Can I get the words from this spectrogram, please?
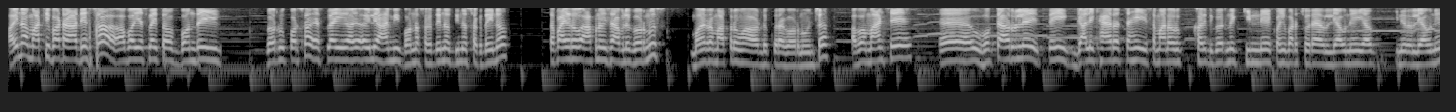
होइन माथिबाट आदेश छ अब यसलाई त बन्दै गर्नुपर्छ। यसलाई अहिले हामी भन्न सक्दैनौँ दिन सक्दैनौँ। तपाईँहरू आफ्नो हिसाबले गर्नुहोस् भनेर मात्र उहाँहरूले कुरा गर्नुहुन्छ। अब मान्छे उपभोक्ताहरूले त्यही गाली खाएर चाहिँ सामानहरू खरिद गर्ने किन्ने कहीँबाट चोराएर ल्याउने या किनेर ल्याउने।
